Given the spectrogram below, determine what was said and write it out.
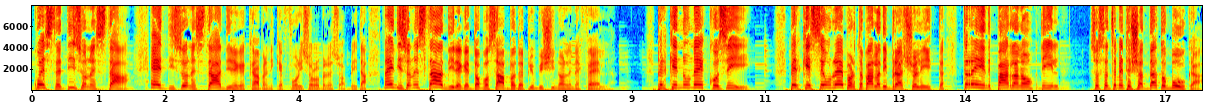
Questa è disonestà. È disonestà dire che Kaepernick è fuori solo per le sue abilità. Ma è disonestà dire che dopo sabato è più vicino all'NFL. Perché non è così. Perché se un report parla di braccio elite, tre parlano di... sostanzialmente ci ha dato buca.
